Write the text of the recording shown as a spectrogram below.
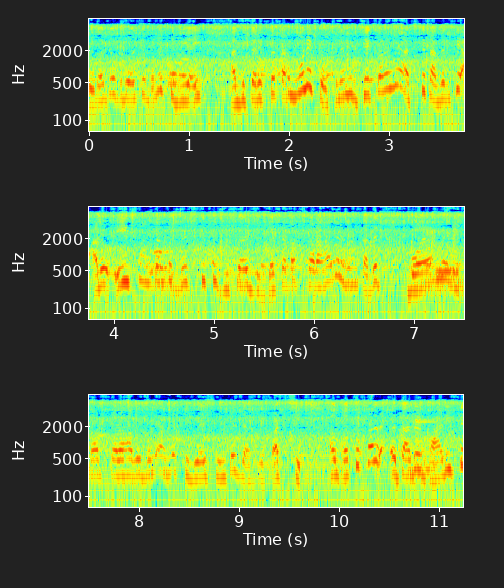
যোগাযোগ রয়েছে বলে সিবিআই আধিকারিকরা তারা মনে করছেন এবং যে কারণে আজকে তাদেরকে আরও এই সংক্রান্ত বেশ কিছু বিষয়ে জিজ্ঞাসাবাদ করা হবে এবং তাদের বয়ানও রেকর্ড করা হবে বলে আমরা সিবিআই শুনতে জানতে পারছি। গতকাল তাদের বাড়িতে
